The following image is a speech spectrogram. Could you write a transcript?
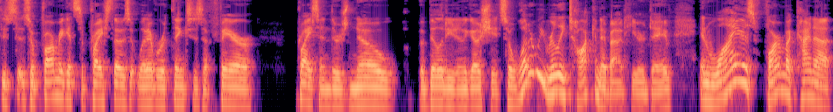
So pharma gets to price those at whatever it thinks is a fair price, and there's no ability to negotiate. So what are we really talking about here, Dave? And why is pharma kind of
